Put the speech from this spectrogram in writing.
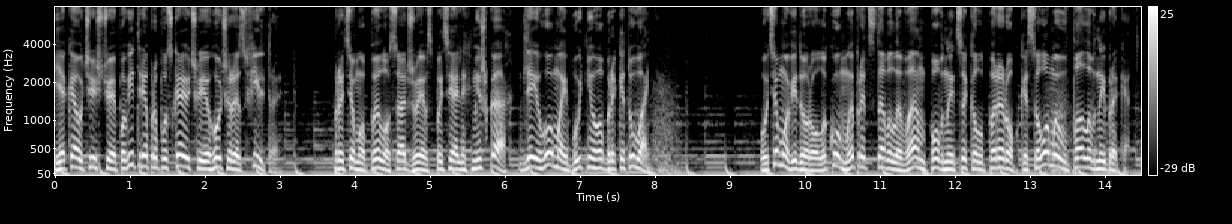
яка очищує повітря, пропускаючи його через фільтри. При цьому пил осаджує в спеціальних мішках для його майбутнього брикетування. У цьому відеоролику ми представили вам повний цикл переробки соломи в паливний брикет.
